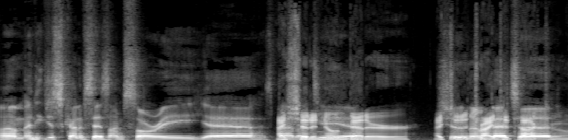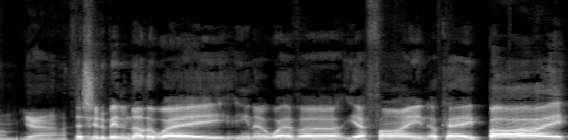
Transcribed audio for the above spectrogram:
um, and he just kind of says, I'm sorry, yeah. I should have known better. I Should have tried to talk to him. Yeah. There should have been another way, you know, whatever. Yeah, fine. Okay, bye.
